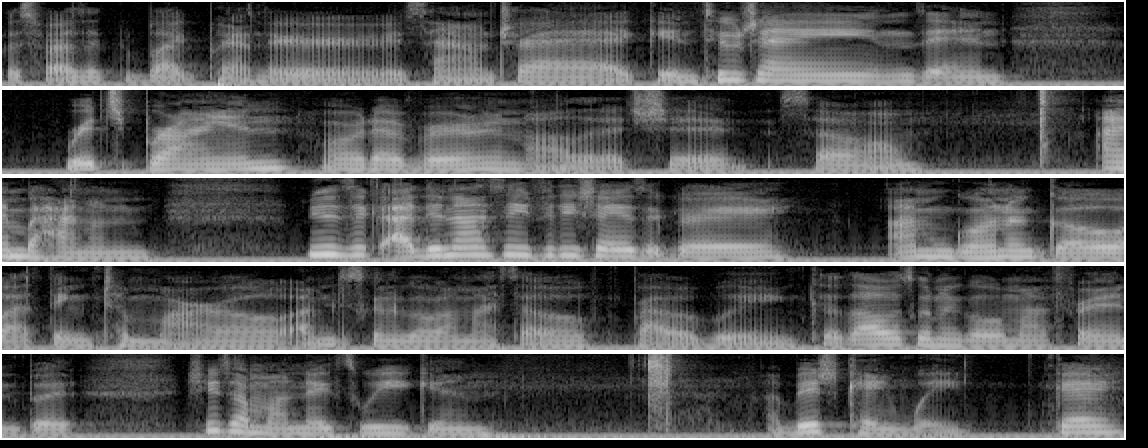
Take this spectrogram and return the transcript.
as far as like the Black Panther soundtrack and 2 Chainz and Rich Brian or whatever and all of that shit. So I'm behind on music. I did not see Fifty Shades of Grey. I'm gonna go. I think tomorrow. I'm just gonna go by myself probably because I was gonna go with my friend, but she's talking about next week and a bitch can't wait. Okay,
